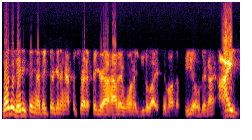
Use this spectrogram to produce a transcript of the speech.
more than anything, I think they're going to have to try to figure out how they want to utilize him on the field. And I, I,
